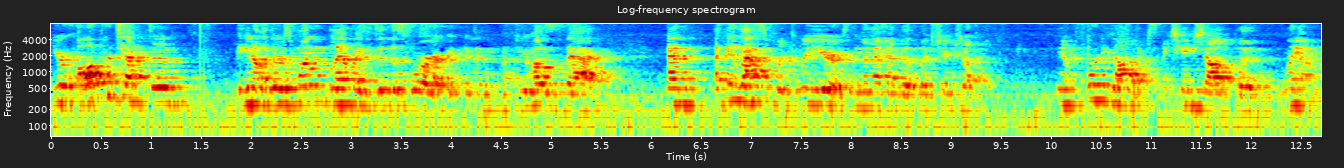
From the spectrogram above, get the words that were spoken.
You're all protected. You know, there was one lamp I did this for in a few houses back, and I think it lasted for three years, and then I had to like change it up. You know, $40, I changed out the lamp.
